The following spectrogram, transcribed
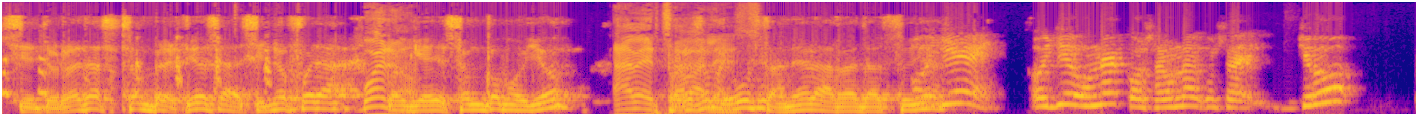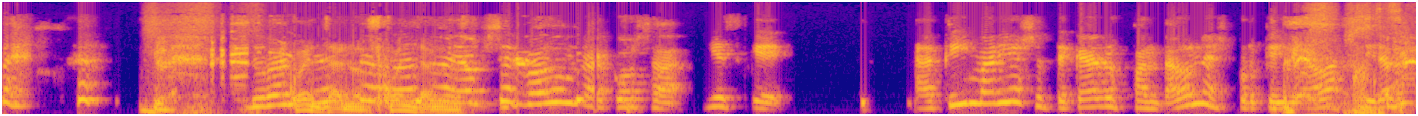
si tus ratas son preciosas, si no fuera Bueno. porque son como yo, A ver, por eso me chavales. gustan, ¿eh? Las ratas tuyas. Oye, oye, una cosa, una cosa. Yo durante Cuéntanos, este rato cuéntanos. he observado una cosa, y es que a ti, Mario, se te caen los pantalones porque llevabas tirantes.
